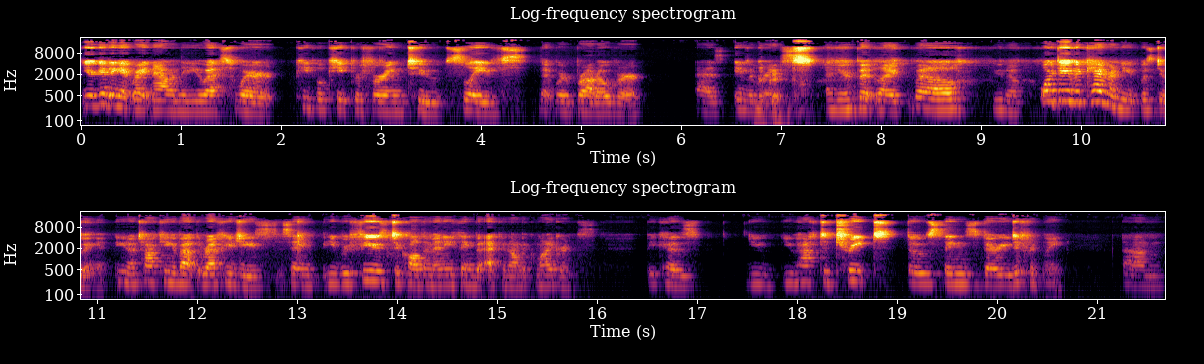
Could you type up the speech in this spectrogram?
you're getting it right now in the US where people keep referring to slaves that were brought over as immigrants, Immigrants. and you're a bit like, well, you know, or David Cameron was doing it, you know, talking about the refugees, saying he refused to call them anything but economic migrants because you you have to treat those things very differently. Um,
